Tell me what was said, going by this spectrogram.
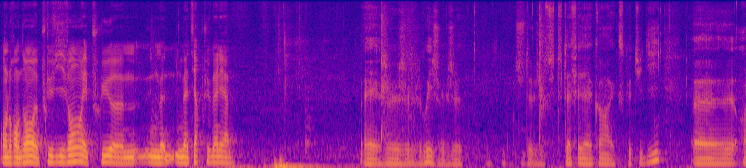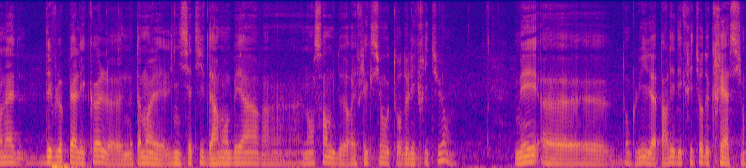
en le rendant plus vivant et plus, une, matière plus malléable. Oui, je, je, suis tout à fait d'accord avec ce que tu dis. Euh, on a développé à l'école, euh, notamment à l'initiative d'Armand Béard, un, ensemble de réflexions autour de l'écriture. Mais euh, donc lui, il a parlé d'écriture de création.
